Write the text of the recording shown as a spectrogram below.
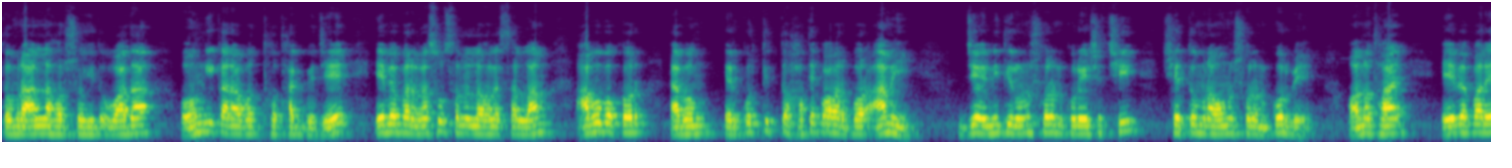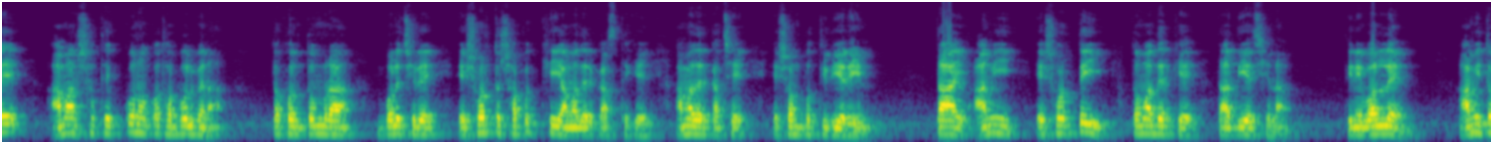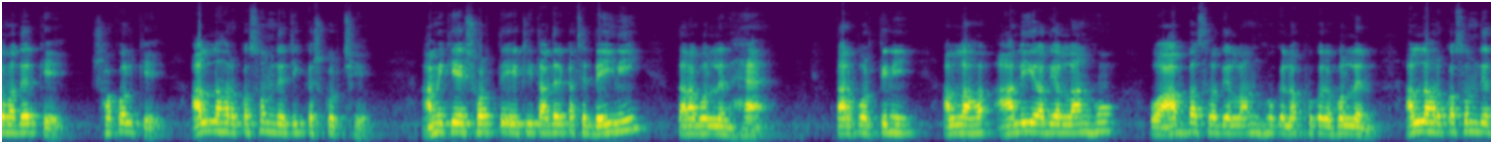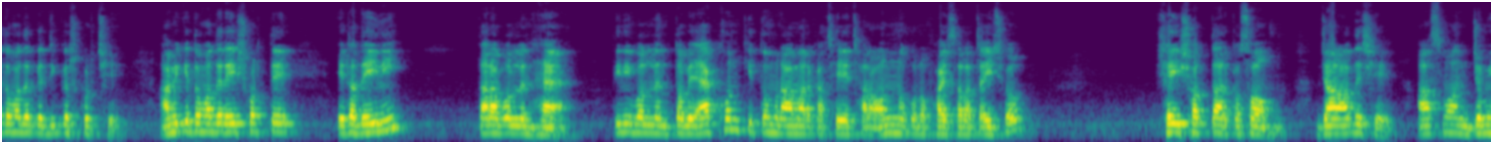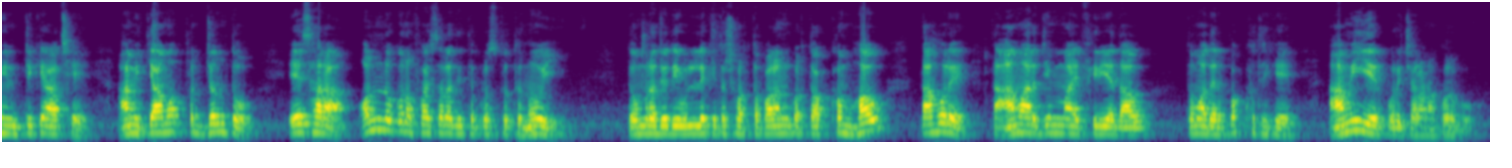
তোমরা আল্লাহর সহিত ওয়াদা ও অঙ্গীকার আবদ্ধ থাকবে যে, এ ব্যাপারে রাসুল সাল্লাহ সাল্লাম আবু বকর এবং এর কর্তৃত্ব হাতে পাওয়ার পর আমি যে নীতির অনুসরণ করে এসেছি, সে তোমরা অনুসরণ করবে। অন্যথায় এ ব্যাপারে আমার সাথে কোনো কথা বলবে না। তখন তোমরা বলেছিলে, এ শর্ত সাপেক্ষেই আমাদের কাছ থেকে, আমাদের কাছে এ সম্পত্তি দিয়ে দিন। তাই আমি এ শর্তেই তোমাদেরকে তা দিয়েছিলাম। তিনি বললেন, আমি তোমাদেরকে, সকলকে আল্লাহর কসম দিয়ে জিজ্ঞেস করছি, আমি কি এ শর্তে এটি তাদের কাছে দেইনি? তারা বললেন হ্যাঁ। তারপর তিনি আল্লাহ আলী রাদিয়াল্লাহু ও আব্বাস রাদিয়াল্লাহুকে লক্ষ্য করে বললেন, আল্লাহর কসম দিয়ে তোমাদেরকে জিজ্ঞেস করছি, আমি কি তোমাদের এই শর্তে এটা দেইনি? তারা বললেন হ্যাঁ। তিনি বললেন, তবে এখন কি তোমরা আমার কাছে এছাড়া অন্য কোনো ফয়সালা চাইছো? সেই সত্তার কসম, যার আদেশে আসমান, জমিন টিকে আছে আমি কিয়ামত পর্যন্ত এছাড়া অন্য কোনো ফয়সলা দিতে প্রস্তুত নই। তোমরা যদি উল্লেখিত শর্ত পালন করতে অক্ষম হও, তাহলে তা আমার জিম্মায় ফিরিয়ে দাও। তোমাদের পক্ষ থেকে আমি এর পরিচালনা করব।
